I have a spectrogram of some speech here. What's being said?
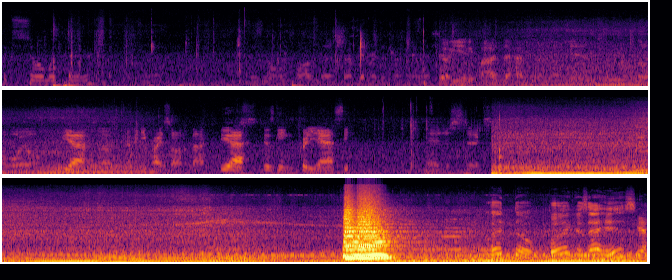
Looks so much better. So E85 that has the fucking little oil. yeah So, I mean, you probably saw in the back. yeah it was getting pretty Yeah. nasty And it just sticks. What the fuck? Is that his? yeah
